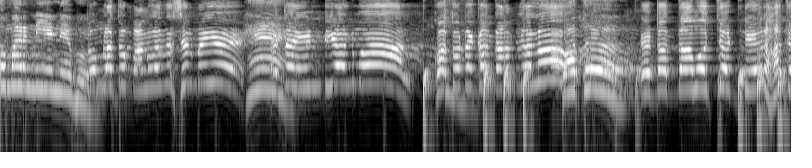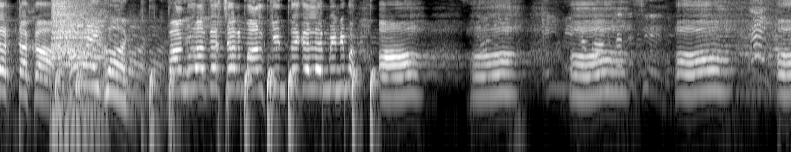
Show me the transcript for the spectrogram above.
তোমার নিয়ে নেব। তোমরা তো বাংলাদেশের মেয়ে। হ্যাঁ। এটা কত টাকা দাম জানো? কত? এটার দাম হচ্ছে দেড় হাজার টাকা। ও মাই গড বাংলাদেশের মাল কিনতে গেলে মিনিমাম আ আ আ আ আ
